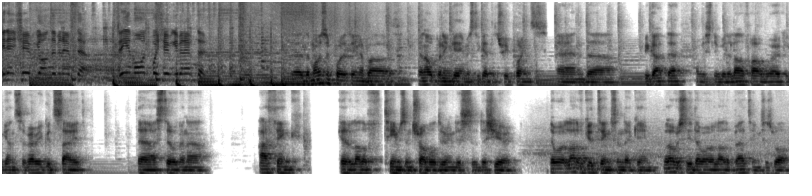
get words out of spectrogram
I den 20 minuten. Tre mål på 20 minuter. The, the, most important thing about an opening game is to get the three points, and uh, we got that. Obviously, with a lot of hard work against a very good side, they are still gonna, I think, get a lot of teams in trouble during this this year. There were a lot of good things in that game, but obviously there were a lot of bad things as well.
